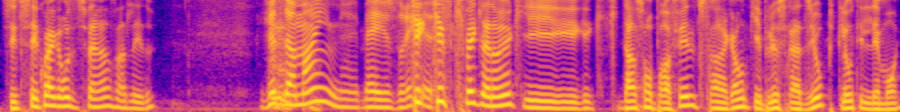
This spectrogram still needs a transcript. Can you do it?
C'est, tu sais quoi la grosse différence entre les deux? Vite de même, ben, je dirais que... Qu'est-ce qui fait qu'il y en a un qui est, qui- dans son profil, tu te rends compte qu'il est plus radio, puis que l'autre, il l'est moins?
